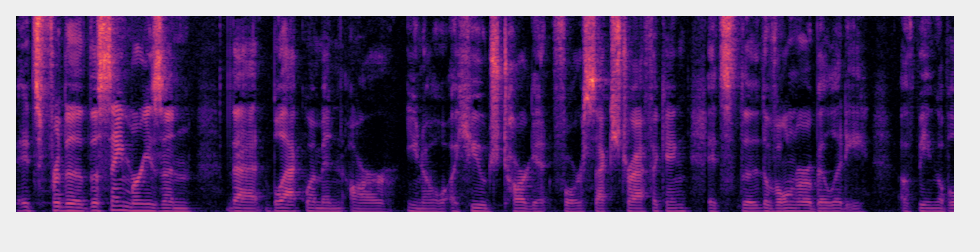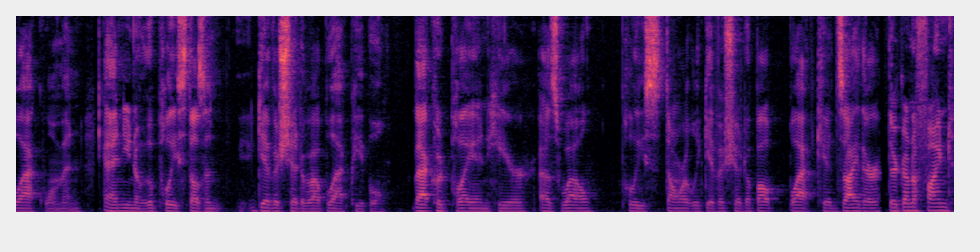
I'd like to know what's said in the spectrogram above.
It's for the, the same reason that black women are, you know, a huge target for sex trafficking. It's the, the vulnerability of being a black woman. And, you know, the police doesn't give a shit about black people. That could play in here as well police don't really give a shit about black kids either. They're gonna find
